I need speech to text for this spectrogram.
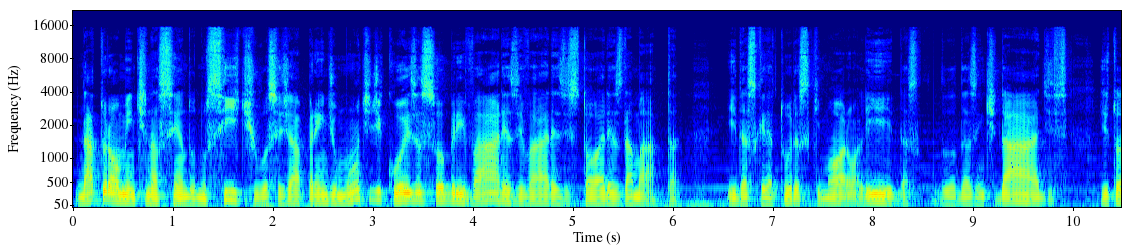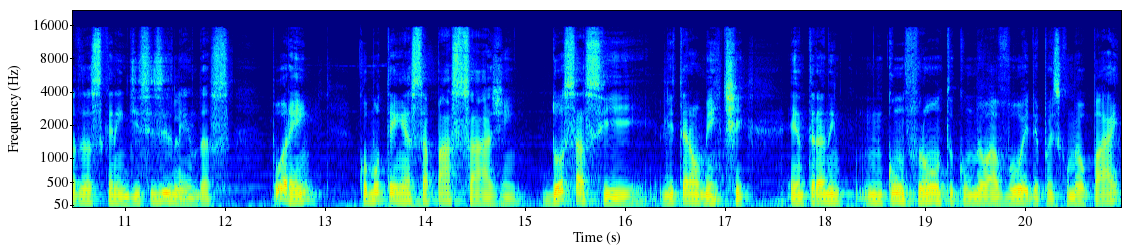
naturalmente nascendo no sítio, você já aprende um monte de coisas sobre várias e várias histórias da mata e das criaturas que moram ali, das, das entidades, de todas as crendices e lendas. Porém, como tem essa passagem do Saci literalmente entrando em, em confronto com meu avô e depois com meu pai,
